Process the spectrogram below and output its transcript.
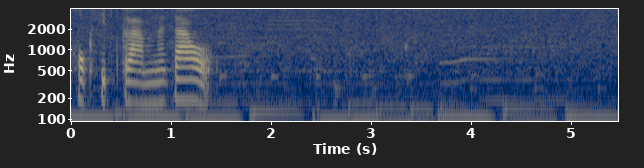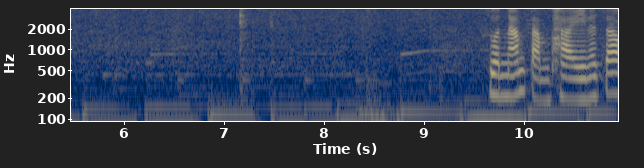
60 กรัมนะเจ้า ส่วนน้ำตำไทยนะเจ้า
